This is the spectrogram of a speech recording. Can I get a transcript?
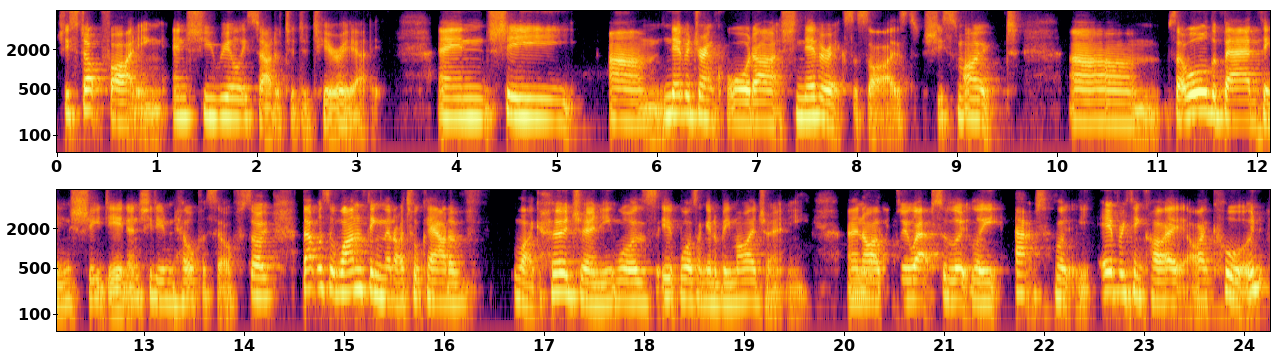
She stopped fighting, and she really started to deteriorate. And she um, never drank water. She never exercised. She smoked. Um, so all the bad things she did, and she didn't help herself. So that was the one thing that I took out of like her journey was it wasn't going to be my journey and yeah. i would do absolutely absolutely everything i i could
